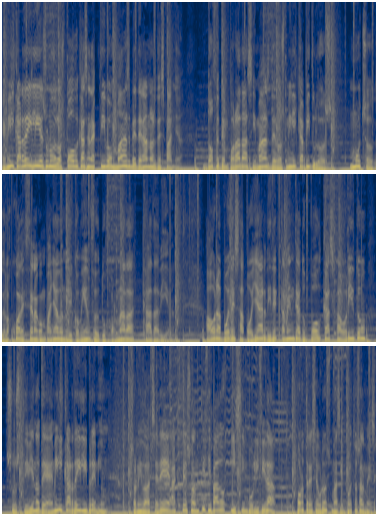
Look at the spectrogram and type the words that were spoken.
Emilcar Daily es uno de los podcasts en activo más veteranos de España. 12 temporadas y más de 2.000 capítulos muchos de los cuales te han acompañado en el comienzo de tu jornada cada día. Ahora puedes apoyar directamente a tu podcast favorito suscribiéndote a Emilcar Daily Premium, sonido HD, acceso anticipado y sin publicidad, por 3 euros más impuestos al mes,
